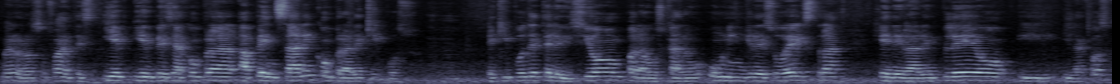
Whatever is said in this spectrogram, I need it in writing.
bueno, no eso fue antes. Y, y, empecé a comprar, a pensar en comprar equipos. Equipos de televisión para buscar un, ingreso extra, generar empleo y, y, la cosa.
